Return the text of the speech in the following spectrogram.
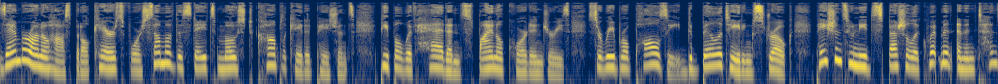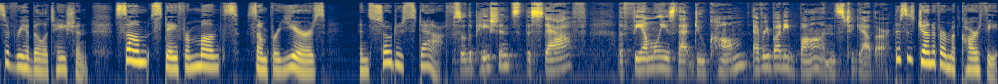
Zambarano Hospital cares for some of the state's most complicated patients people with head and spinal cord injuries, cerebral palsy, debilitating stroke, patients who need special equipment and intensive rehabilitation. Some stay for months, some for years, and so do staff. So the patients, the staff, the families that do come, everybody bonds together. This is Jennifer McCarthy,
